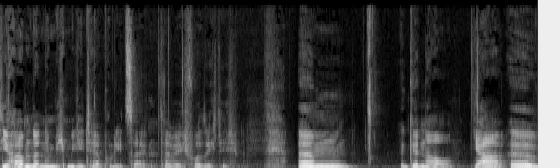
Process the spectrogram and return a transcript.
die haben dann nämlich Militärpolizei. Da wäre ich vorsichtig. Ähm, genau. Ja, äh,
